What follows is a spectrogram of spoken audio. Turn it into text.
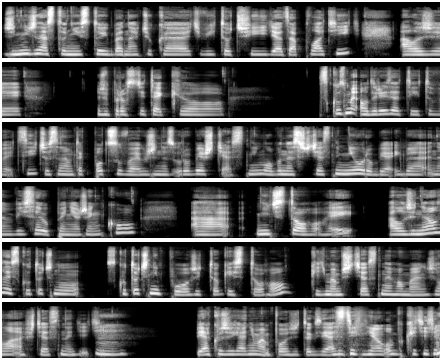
že nič nás to nestojí iba naťukať, vytočiť a zaplatiť, ale že, že proste tak... O, skúsme odriezať tieto veci, čo sa nám tak podsúvajú, že nás urobia šťastným, lebo nás šťastným neurobia, iba nám vysajú peňaženku a nič z toho, hej. Ale že naozaj skutočnú, skutočný pôžitok je z toho, keď mám šťastného manžela a šťastné deti. Mm. Akože ja nemám pôžitok z jazdenia, lebo keď idem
